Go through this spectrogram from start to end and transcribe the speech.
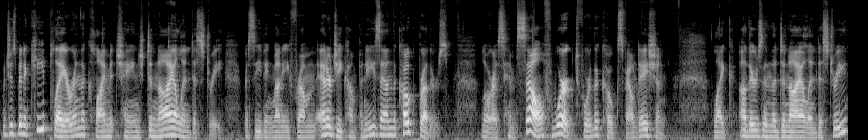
which has been a key player in the climate change denial industry, receiving money from energy companies and the Koch brothers. Loris himself worked for the Koch Foundation. Like others in the denial industry,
